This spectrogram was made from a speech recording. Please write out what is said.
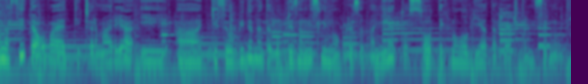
на сите, ова е Тичер Марија и а, ќе се обидеме да го презамислиме образованието со технологијата која што ни се нуди.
